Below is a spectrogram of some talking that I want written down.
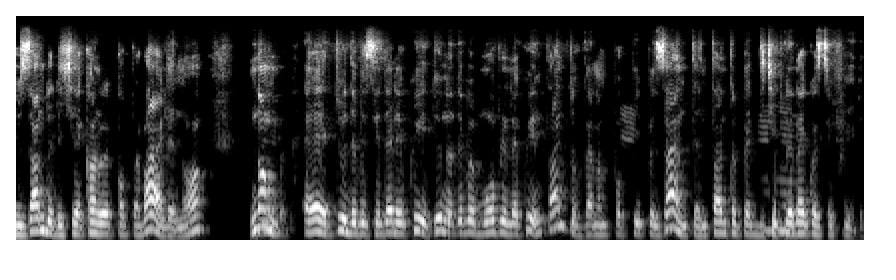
usando di cercare corporale, no? Non, eh, tu devi sedere qui, tu non devi muovere qui, intanto viene un po' più pesante, intanto per disciplinare mm-hmm. questi figli.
